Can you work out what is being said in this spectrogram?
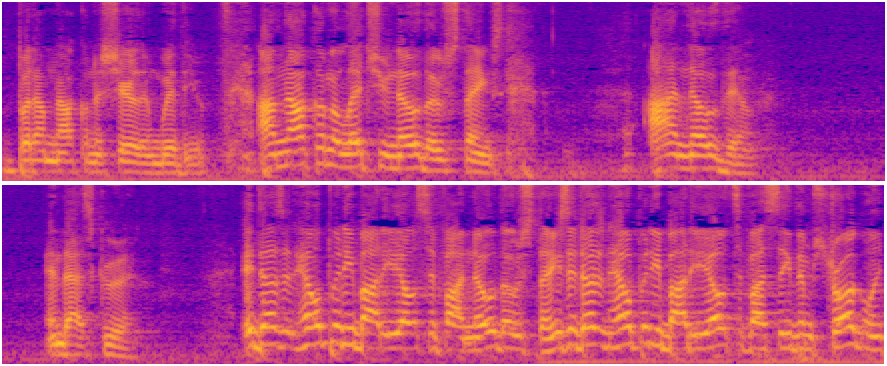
but I'm not going to share them with you. I'm not going to let you know those things. I know them, and that's good. It doesn't help anybody else if I know those things. It doesn't help anybody else if I see them struggling.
